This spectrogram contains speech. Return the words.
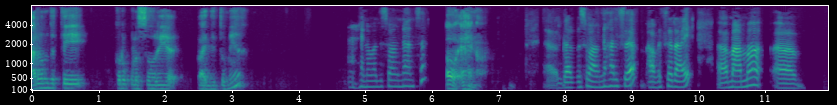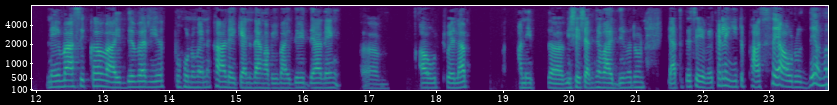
අරුන්දති කුරුකුල සූර්ය වෛද්‍යතුමිය ඇහෙනවද ස්වාමීන් වහන්සේ? ඔව් ඇහෙනවා. ගරු ස්වාමීන් වහන්සේ අවසරයි. මම නේවාසික වෛද්‍යවරිය පුහුණු වෙන කාලේ කියන්නේ දැන් අපි වෛද්‍ය විද්‍යාලයෙන් අවුට් වෙලා අනිත් විශේෂඥ වෛද්‍යවරුන් යටතේ සේවය කළා ඊට පස්සේ අවුරුද්දේ මම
